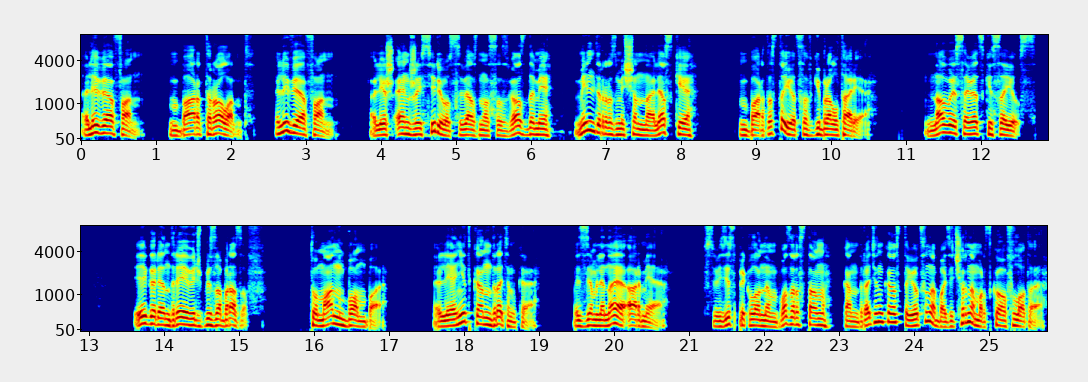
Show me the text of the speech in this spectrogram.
Левиафан. Барт Роланд. Левиафан. Лишь Энджи Сириус связана со звездами. Миллер размещен на Аляске. Барт остается в Гибралтаре. Новый Советский Союз. Игорь Андреевич Безобразов. Туман-бомба. Леонид Кондратенко. Земляная армия. В связи с преклонным возрастом Кондратенко остается на базе Черноморского флота.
